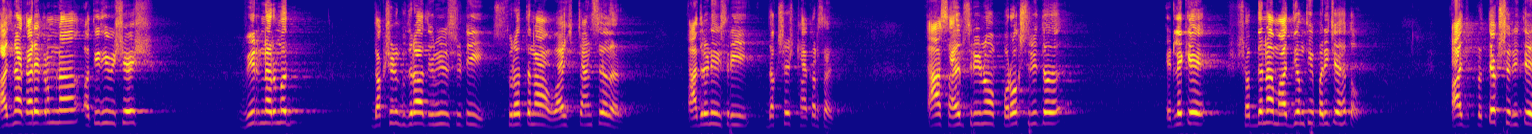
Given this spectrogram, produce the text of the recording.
આજના કાર્યક્રમના અતિથિ વિશેષ વીર નર્મદ દક્ષિણ ગુજરાત યુનિવર્સિટી સુરતના વાઇસ ચાન્સેલર આદરણીય શ્રી દક્ષેશ ઠાકર સાહેબ. આ સાહેબશ્રીનો પરોક્ષ રીતે એટલે કે શબ્દના માધ્યમથી પરિચય હતો. આજ પ્રત્યક્ષ રીતે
